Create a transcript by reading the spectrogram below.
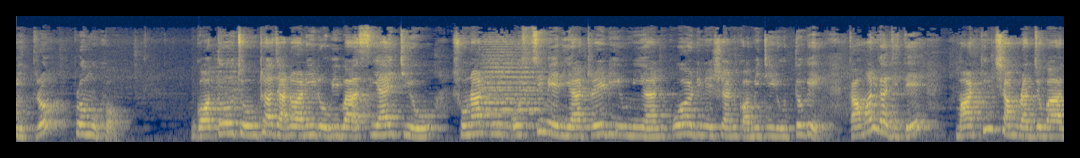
মিত্র প্রমুখ। গত চৌঠা জানুয়ারি রবিবার সিআইটিও সোনারপুর পশ্চিম এরিয়া ট্রেড ইউনিয়ন কোঅর্ডিনেশন কমিটির উদ্যোগে কামালগাজিতে মার্কিন সাম্রাজ্যবাদ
